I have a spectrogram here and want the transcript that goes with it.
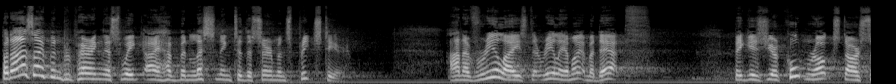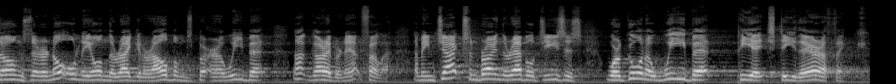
But as I've been preparing this week, I have been listening to the sermons preached here. And I've realized that really I'm out of my depth. Because you're quoting rock star songs that are not only on the regular albums, but are a wee bit, not Gary Burnett fella. I mean, Jackson Browne, the Rebel Jesus, we're going a wee bit PhD there, I think.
